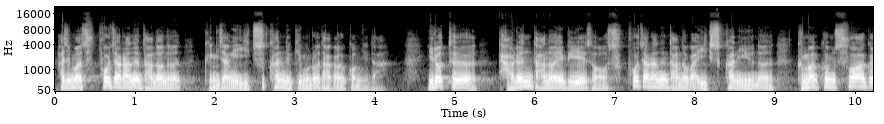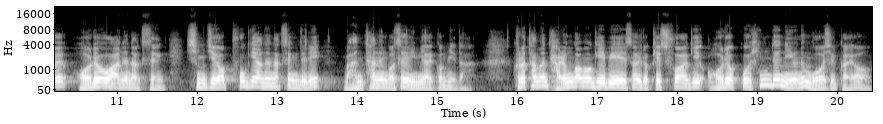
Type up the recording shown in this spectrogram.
하지만 수포자라는 단어는 굉장히 익숙한 느낌으로 다가올 겁니다. 이렇듯 다른 단어에 비해서 수포자라는 단어가 익숙한 이유는 그만큼 수학을 어려워하는 학생, 심지어 포기하는 학생들이 많다는 것을 의미할 겁니다. 그렇다면 다른 과목에 비해서 이렇게 수학이 어렵고 힘든 이유는 무엇일까요?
